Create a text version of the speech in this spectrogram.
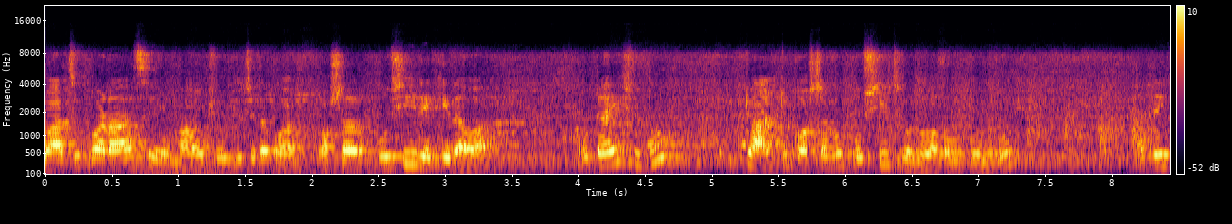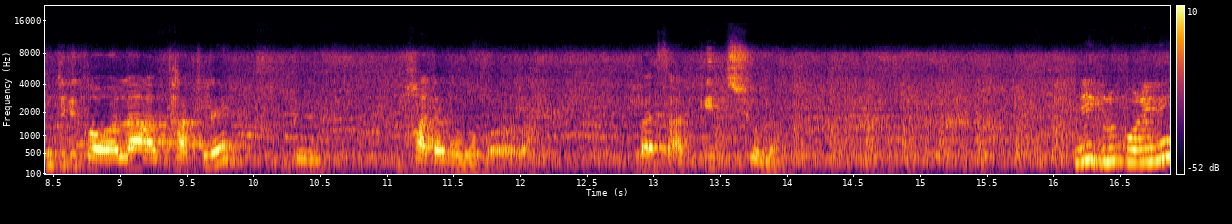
মাছও করা আছে, মাংস কিছুটা কষ- কষা কষিয়ে রেখে দেওয়া। ওটাই শুধু একটু আর একটু কষাবো, কষিয়ে ঝোল মতন করব। আর দেখি যদি করলা থাকলে একটু ভাজা করব করলা। ব্যাস, আর কিচ্ছু না। এইগুলো করে নিই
